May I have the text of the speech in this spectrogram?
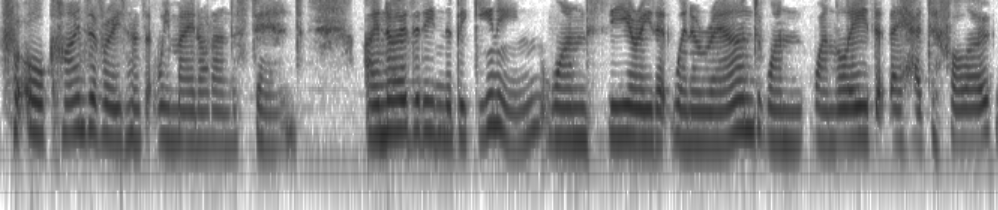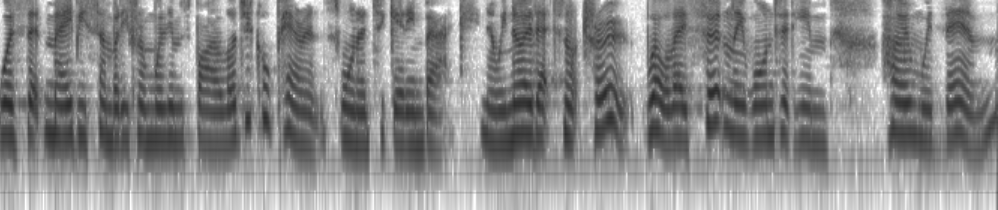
for all kinds of reasons that we may not understand. I know that in the beginning, one theory that went around, one, one lead that they had to follow was that maybe somebody from William's biological parents wanted to get him back. Now we know that's not true. Well, they certainly wanted him home with them.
